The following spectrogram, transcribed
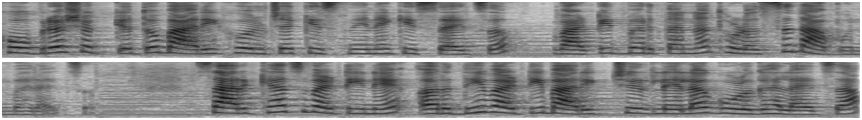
खोबरं शक्यतो बारीक होलच्या किसनीने किसायचं. वाटीत भरताना थोडंसं दाबून भरायचं. सारख्याच वाटीने अर्धी वाटी बारीक चिरलेला गुळ घालायचा.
